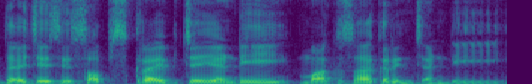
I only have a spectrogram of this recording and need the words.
దయచేసి సబ్స్క్రైబ్ చేయండి మాకు సహకరించండి.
